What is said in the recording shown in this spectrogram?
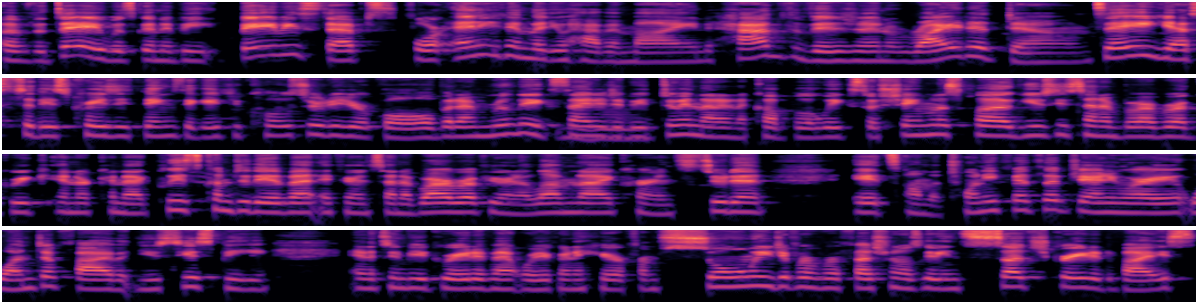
of the day was going to be baby steps for anything that you have in mind. Have the vision, write it down, say yes to these crazy things that get you closer to your goal. But I'm really excited to be mm-hmm. doing that in a couple of weeks. So shameless plug, UC Santa Barbara Greek Interconnect. Please come to the event if you're in Santa Barbara, if you're an alumni, current student. It's on the 25th of January, 1 to 5 at UCSB. And it's going to be a great event where you're going to hear from so many different professionals giving such great advice.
